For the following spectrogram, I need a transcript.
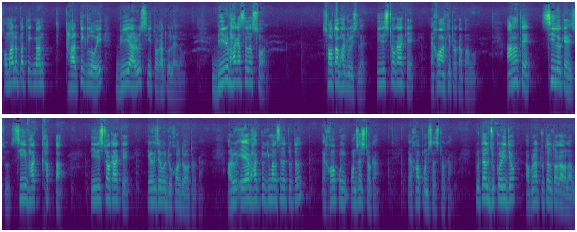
সমানুপাতিক মান থাৰ্টিক লৈ বি আৰু চি টকাটো ওলাই লওঁ বিৰ ভাগ আছিলে ছয়। ছটা ভাগ লৈছিলে। ত্ৰিছ টকাকৈ এশ আশী টকা পাব। আনহাতে চিলৈকে আহিছোঁ। চি ভাগ সাতটা ত্ৰিছ টকাকৈ এই হৈ যাব দুশ দহ টকা। আৰু এ ভাগটো কিমান আছিলে টোটেল এশ পঞ্চাছ টকা। এশ পঞ্চাছ টকা। টোটেল যোগ কৰি দিয়ক আপোনাৰ টোটেল টকা ওলাব।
